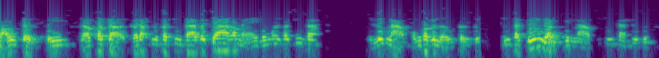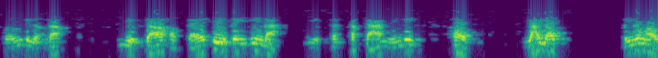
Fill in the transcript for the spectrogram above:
mẫu, từ bi đó có trời, có đất mới có chúng ta, có cha, có mẹ cũng mới có chúng ta. Thì lúc nào cũng có cái lượng từ bi. Chúng ta tiến gần chừng nào chúng ta được được hưởng cái lượng đó. Nhiều cho học thể tiêu phi thiên đàng, nhiều cho tất cả những cái hồn giải dục bị luân hồi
